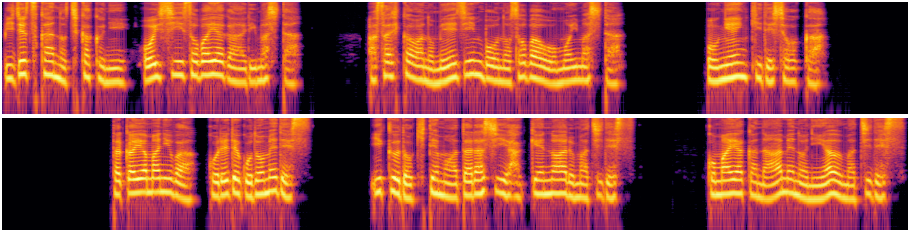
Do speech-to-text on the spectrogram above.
美術館の近くに美味しい蕎麦屋がありました。旭川の名人坊の蕎麦を思いました。お元気でしょうか。高山にはこれで5度目です。幾度来ても新しい発見のある街です。細やかな雨の似合う街です。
